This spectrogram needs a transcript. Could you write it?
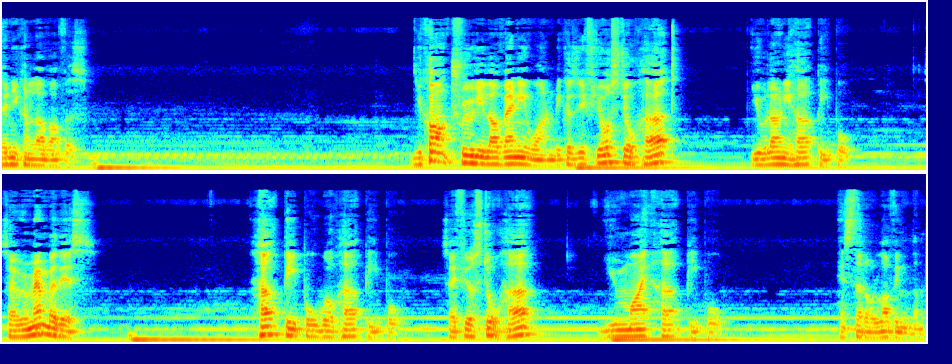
then you can love others. You can't truly love anyone because if you're still hurt, you will only hurt people. So remember this hurt people will hurt people. So if you're still hurt, you might hurt people instead of loving them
